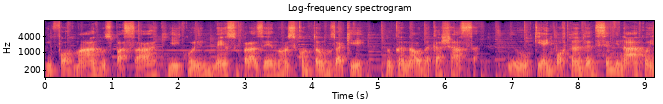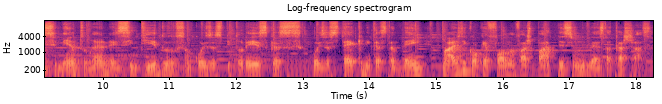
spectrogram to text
informar, nos passar, que com imenso prazer nós contamos aqui no canal da Cachaça. O que é importante é disseminar conhecimento né, nesse sentido, são coisas pitorescas, coisas técnicas também, mas de qualquer forma faz parte desse universo da cachaça.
